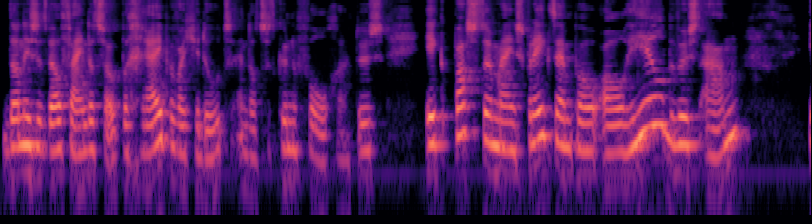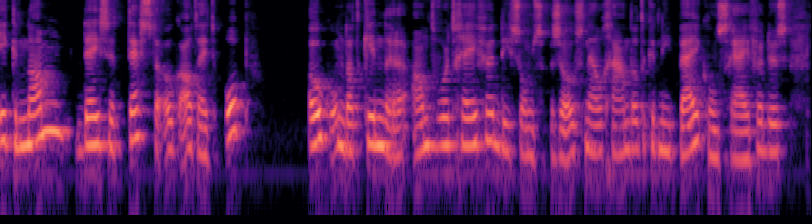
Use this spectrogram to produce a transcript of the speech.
dan is het wel fijn dat ze ook begrijpen wat je doet en dat ze het kunnen volgen. Dus ik paste mijn spreektempo al heel bewust aan. Ik nam deze testen ook altijd op, ook omdat kinderen antwoord geven die soms zo snel gaan dat ik het niet bij kon schrijven. Dus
